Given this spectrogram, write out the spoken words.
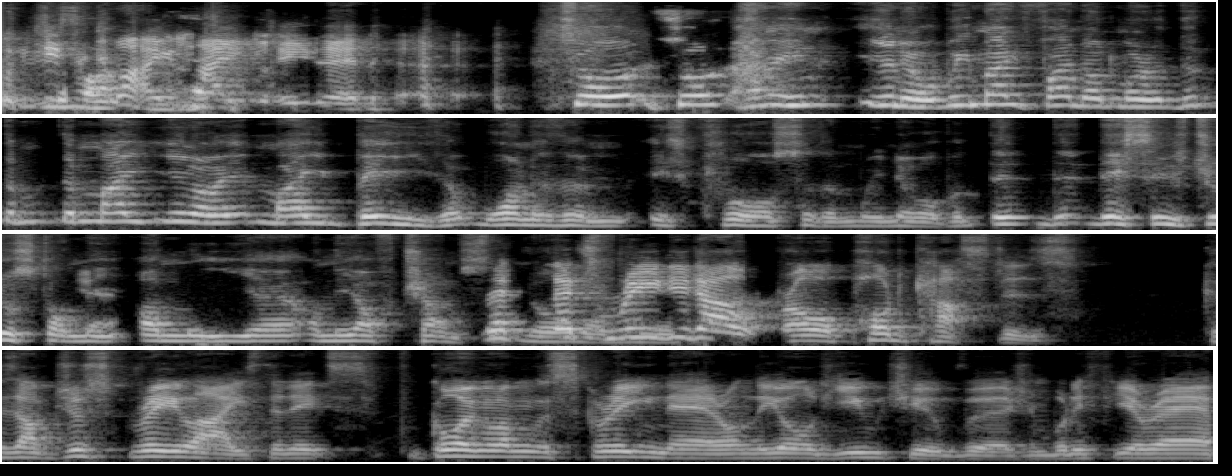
which is quite likely then. so, so I mean, you know, we might find out more. The, the, the, might, you know, it might be that one of them is closer than we know, but th- th- this is just on yeah. the on the uh, on the off chance. Let, us read it out for our podcasters because I've just realised that it's going along the screen there on the old YouTube version. But if you're uh,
